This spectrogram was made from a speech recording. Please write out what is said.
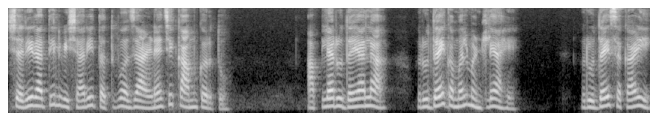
शरीरातील विषारी तत्त्व जाळण्याचे काम करतो. आपल्या हृदयाला हृदय कमल म्हटले आहे. हृदय सकाळी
